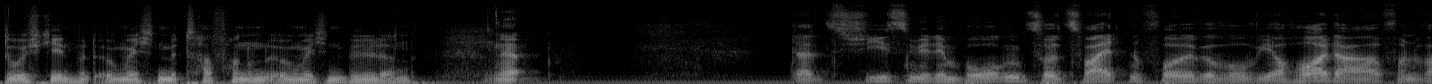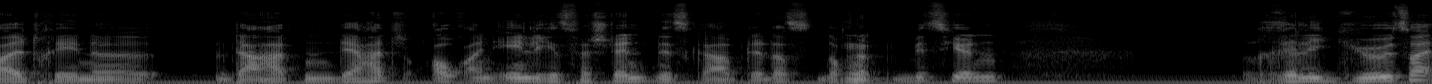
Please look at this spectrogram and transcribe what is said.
durchgehend mit irgendwelchen Metaphern und irgendwelchen Bildern. Ja. Da schießen wir den Bogen zur zweiten Folge, wo wir Horda von Waldträne da hatten. Der hat auch ein ähnliches Verständnis gehabt, der das noch ja. ein bisschen religiöser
